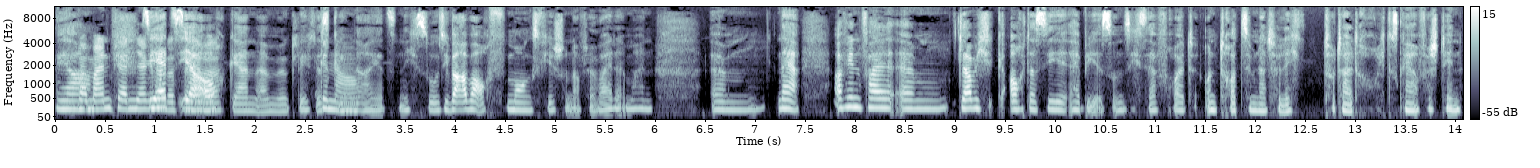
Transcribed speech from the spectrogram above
ja. bei meinen Pferden ja sie genau hätte ihr auch gerne ermöglicht. Das genau. ging da jetzt nicht so. Sie war aber auch morgens vier Stunden auf der Weide immerhin ähm, naja, auf jeden Fall ähm, glaube ich auch, dass sie happy ist und sich sehr freut und trotzdem natürlich total traurig, das kann ich auch verstehen.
